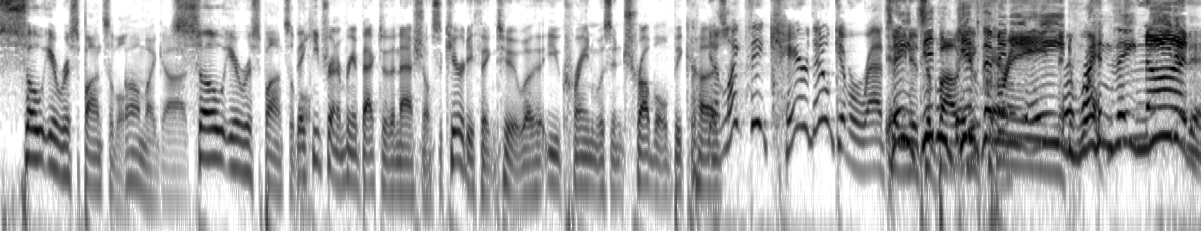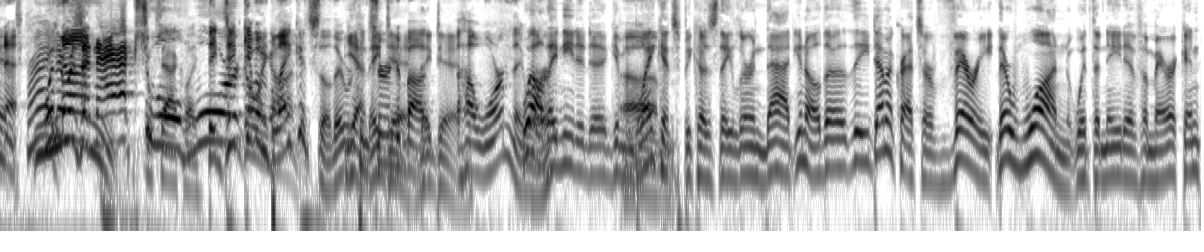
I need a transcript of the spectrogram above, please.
So irresponsible. Oh my God. so irresponsible. They keep trying to bring it back to the national security thing too. Uh, Ukraine was in trouble because Yeah, like they care. They don't give a rat's They anus didn't about give them any Ukraine. aid when they None. needed it. Right. When there was an actual Exactly. war They did give going them on. blankets, though. They were yeah, concerned they did. about they did. how warm they well, were. Well, they needed to give them Um, blankets because they learned that you know the the Democrats are very they're one with the Native American,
